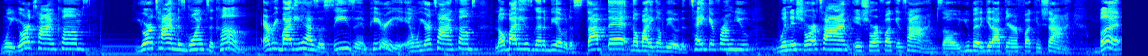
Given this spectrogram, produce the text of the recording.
when your time comes, your time is going to come Everybody has a season, period. And when your time comes, nobody is going to be able to stop that. Nobody going to be able to take it from you. When it's your time, it's your fucking time. So you better get out there and fucking shine. But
